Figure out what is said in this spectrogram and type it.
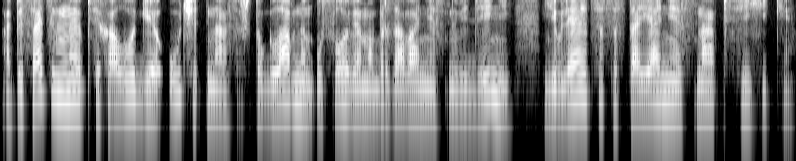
Описательная психология учит нас, что главным условием образования сновидений является состояние сна психики.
